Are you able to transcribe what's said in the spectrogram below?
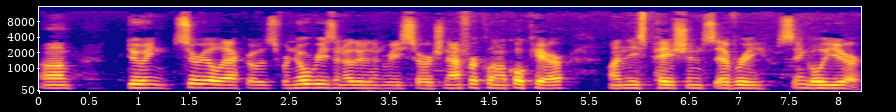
um, doing serial echoes for no reason other than research, not for clinical care, on these patients every single year.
